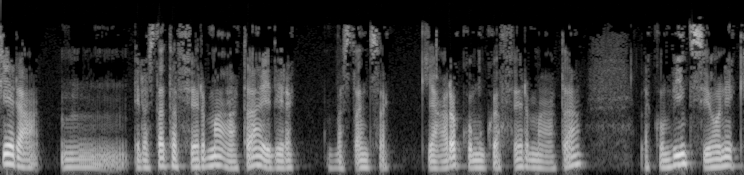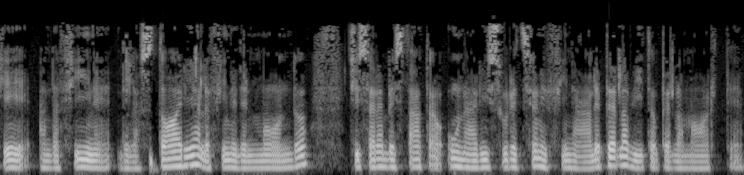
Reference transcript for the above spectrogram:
era, mh, era stata affermata ed era abbastanza chiaro, comunque affermata, la convinzione che alla fine della storia, alla fine del mondo, ci sarebbe stata una risurrezione finale per la vita o per la morte.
